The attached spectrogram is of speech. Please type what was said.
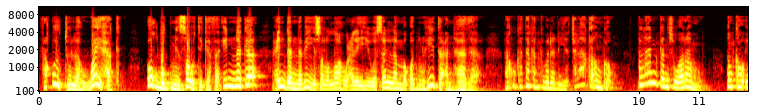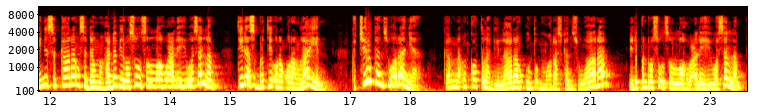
Faqultu lahu, "Waihak, اغضض من صوتك فإنك عند النبي صلى الله عليه وسلم وقد نهيت عن هذا Aku katakan kepada dia, celaka engkau. Pelankan suaramu. Engkau ini sekarang sedang menghadapi Rasul sallallahu alaihi wasallam, tidak seperti orang-orang lain. Kecilkan suaranya karena engkau telah dilarang untuk mengeraskan suara di depan Rasul sallallahu alaihi wasallam.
